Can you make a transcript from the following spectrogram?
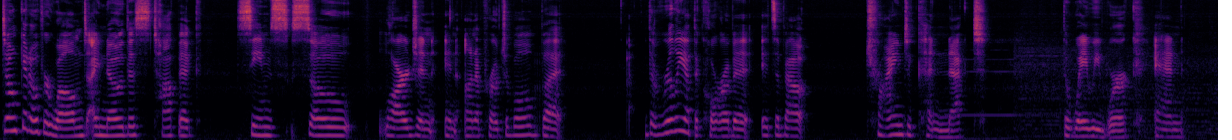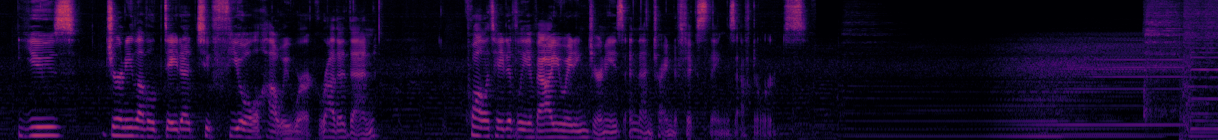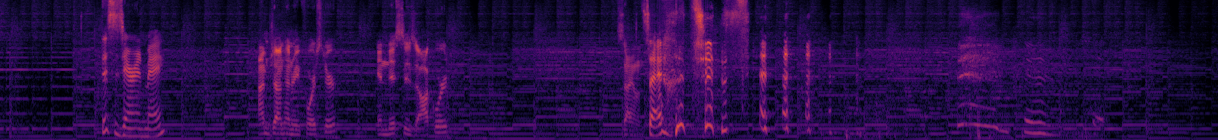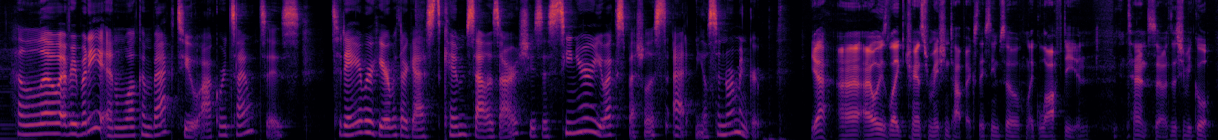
don't get overwhelmed. I know this topic seems so large and, and unapproachable, but the really at the core of it, it's about trying to connect the way we work and use journey level data to fuel how we work rather than qualitatively evaluating journeys and then trying to fix things afterwards. This is Erin May. I'm John Henry Forster, and this is Awkward Silence. Silences. Hello, everybody, and welcome back to Awkward Silences. Today, we're here with our guest, Kim Salazar. She's a senior UX specialist at Nielsen Norman Group. Yeah, uh, I always like transformation topics. They seem so like lofty and intense, so this should be cool.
